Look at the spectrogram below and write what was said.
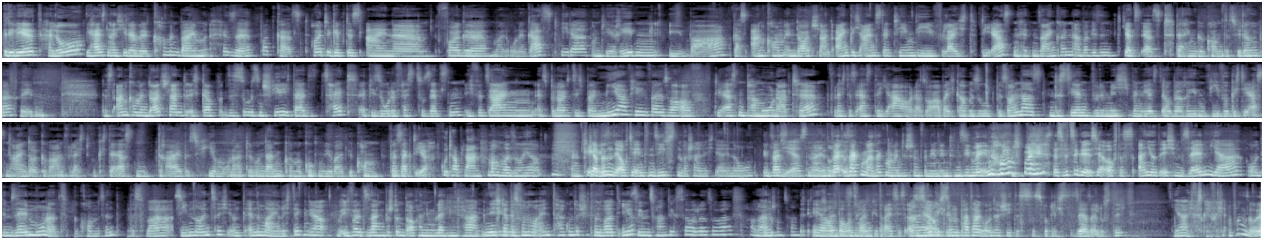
Privet, hallo. Wir heißen euch wieder willkommen beim Hesse Podcast. Heute gibt es eine Folge mal ohne Gast wieder und wir reden über das Ankommen in Deutschland. Eigentlich eins der Themen, die vielleicht die ersten hätten sein können, aber wir sind jetzt erst dahin gekommen, dass wir darüber reden. Das Ankommen in Deutschland, ich glaube, es ist so ein bisschen schwierig, da die Zeitepisode festzusetzen. Ich würde sagen, es beläuft sich bei mir auf jeden Fall so auf die ersten paar Monate vielleicht das erste Jahr oder so. Aber ich glaube, so besonders interessieren würde mich, wenn wir jetzt darüber reden, wie wirklich die ersten Eindrücke waren. Vielleicht wirklich der ersten drei bis vier Monate. Und dann können wir gucken, wie weit wir kommen. Was sagt ihr? Guter Plan. Machen wir so, ja. Okay. Ich glaube, das sind ja auch die intensivsten wahrscheinlich, die Erinnerungen. Ich weiß, die ersten Sag, Eindrücke. sag mal, sag mal, wenn du schon von den intensiven Erinnerungen sprichst. Das Witzige ist ja auch, dass Anni und ich im selben Jahr und im selben Monat gekommen sind. Das war 97 und Ende Mai, richtig? Ja, ich wollte sagen, bestimmt auch an dem gleichen Tag. Nee, ich glaube, das war nur ein Tag Unterschied. Wann wart ihr? 27. oder sowas? Oder 28. Ja, und bei uns es war irgendwie 30. Also Ah, es ist ja, wirklich okay. so ein paar Tage Unterschied. Das ist wirklich sehr, sehr lustig. Ja, ich weiß gar nicht, wo ich anfangen soll.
